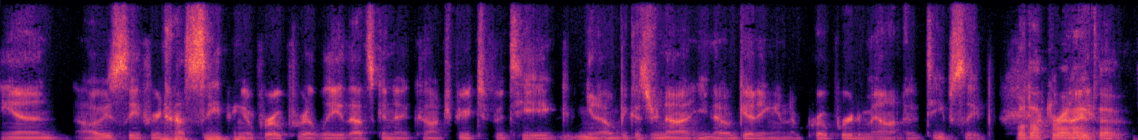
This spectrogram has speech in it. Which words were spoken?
and obviously, if you're not sleeping appropriately, that's going to contribute to fatigue, you know, because you're not, you know, getting an appropriate amount of deep sleep. Well, Dr. Ryan, right. I have to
